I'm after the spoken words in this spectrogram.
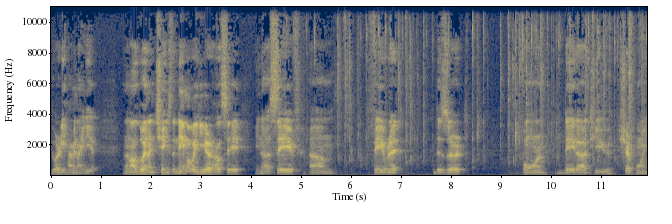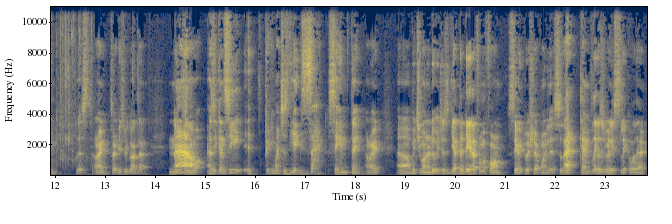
You already have an idea. And then I'll go ahead and change the name over here. I'll say you know, save um, favorite dessert form data to SharePoint list. All right, so at least we got that. Now, as you can see, it pretty much is the exact same thing. All right, uh, what you want to do is just get the data from a form, save it to a SharePoint list. So that template is really slick over there.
